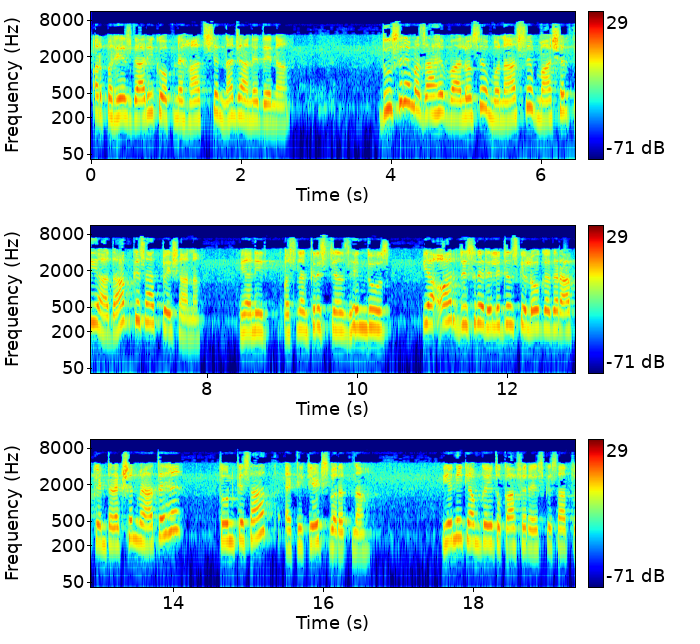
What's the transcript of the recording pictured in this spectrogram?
اور پرہیزگاری کو اپنے ہاتھ سے نہ جانے دینا۔ دوسرے مذاہب والوں سے مناسب معاشرتی آداب کے ساتھ پیش آنا یعنی مثلاً کرسچنز ہندوز یا اور دوسرے ریلیجنس کے لوگ اگر آپ کے انٹریکشن میں آتے ہیں تو ان کے ساتھ ایٹیکیٹس برتنا۔ یہ نہیں کہ ہم کہیں تو کافر ہے اس کے ساتھ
